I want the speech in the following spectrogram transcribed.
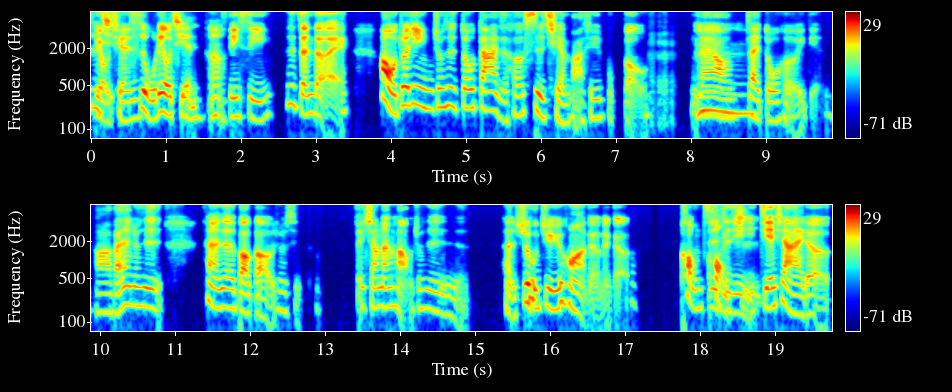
六千四五六千嗯 CC 是真的哎。那我最近就是都大概只喝四千吧，其实不够，应该要再多喝一点。好，反正就是看了这个报告，就是非相当好，就是很数据化的那个控制自己接下来的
